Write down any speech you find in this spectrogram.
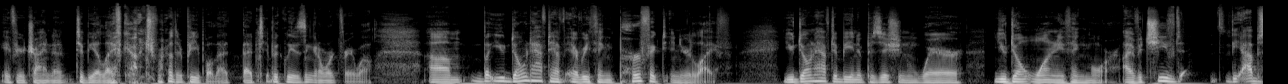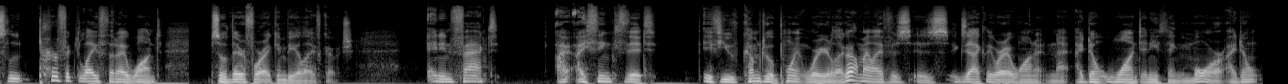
if you're trying to, to be a life coach for other people. That that typically isn't going to work very well. Um, but you don't have to have everything perfect in your life. You don't have to be in a position where you don't want anything more. I've achieved the absolute perfect life that I want, so therefore I can be a life coach. And in fact, I, I think that if you've come to a point where you're like, oh, my life is is exactly where I want it, and I, I don't want anything more. I don't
